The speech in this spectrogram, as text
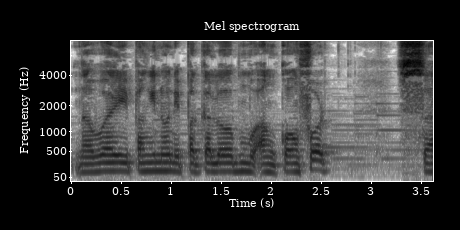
Naway Panginoon ipagkaloob mo ang comfort sa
